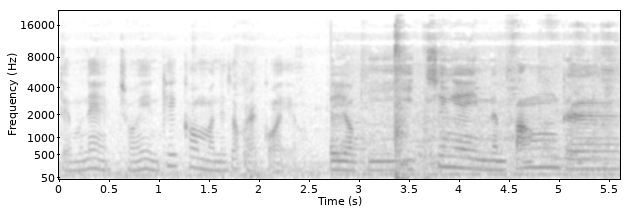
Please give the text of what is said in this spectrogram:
때문에 저희는 테이크아웃만 해서 갈 거예요. 여기 2층에 있는 빵들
